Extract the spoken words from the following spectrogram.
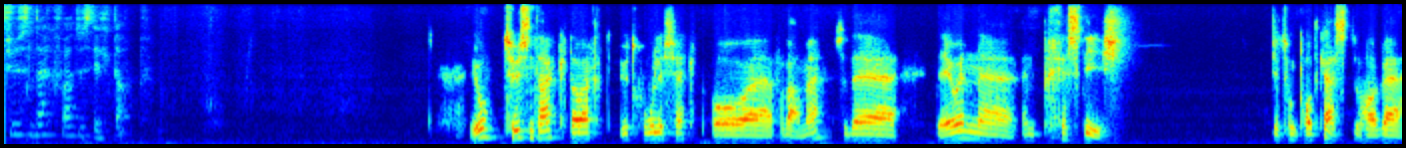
tusen takk for at du stilte opp. Jo, tusen takk. Det har vært utrolig kjekt å eh, få være med. Så det, det er jo en, en prestisjetung podkast. Du har eh,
